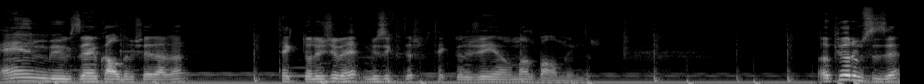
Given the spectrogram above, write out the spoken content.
en büyük zevk aldığım şeylerden teknoloji ve müziktir. Teknolojiye inanılmaz bağımlıyımdır. Öpüyorum sizi.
